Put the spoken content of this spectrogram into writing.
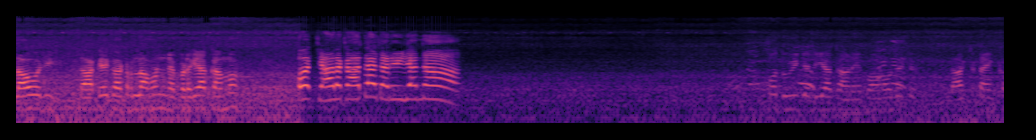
ਲਓ ਜੀ, ਲਾਗੇ ਕਟਰ ਲਾ, ਹੁਣ ਨਿਬੜ ਗਿਆ ਕੰਮ। ਉਹ ਚੱਲ ਕਾਹਤੇ ਡਰੀ ਜਾਨਾ ਉਹ ਦੂਈ ਚੱਲੀ ਆ ਦਾਣੇ ਪਾਉਣ ਉਹਦੇ ਚ ਲਾਸਟ ਟੈਂਕ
